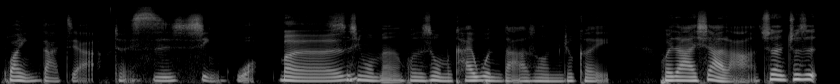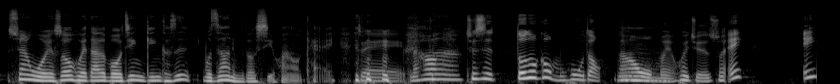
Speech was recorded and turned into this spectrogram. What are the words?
欢迎大家对，私信我们。私信我们，或者是我们开问答的时候，你们就可以回答一下啦。虽然就是虽然我有时候回答的不尽经，可是我知道你们都喜欢，OK？对，然后就是多多跟我们互动，然后我们也嗯会觉得说，哎、哎、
